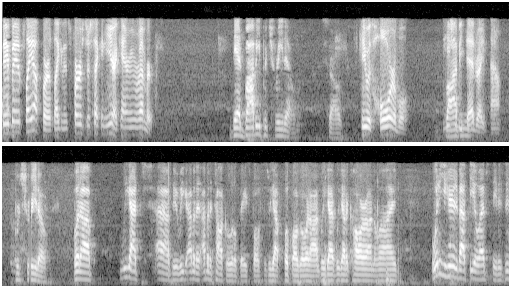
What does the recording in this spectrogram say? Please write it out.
They made a playoff berth, like in his first or second year. I can't even remember. they had Bobby Petrino, so He was horrible. He Bobby- should be dead right now. Petrino. But uh, we got uh, dude. We I'm gonna I'm gonna talk a little baseball since we got football going on. We got we got a caller on the line. What are you hearing about Theo Epstein? Is this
